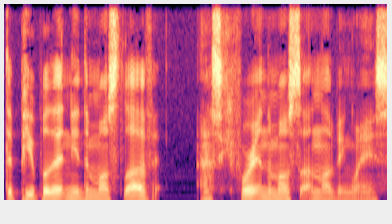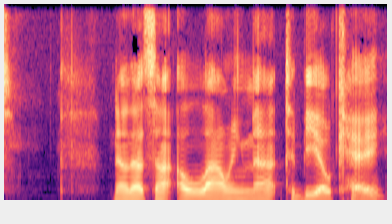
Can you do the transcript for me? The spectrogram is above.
the people that need the most love ask for it in the most unloving ways. Now that's not allowing that to be okay,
